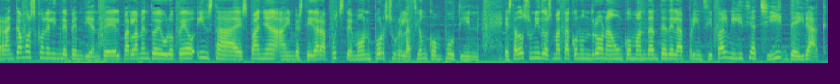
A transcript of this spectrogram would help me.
Arrancamos con el Independiente. El Parlamento Europeo insta a España a investigar a Puigdemont por su relación con Putin. Estados Unidos mata con un dron a un comandante de la principal milicia chií de Irak.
